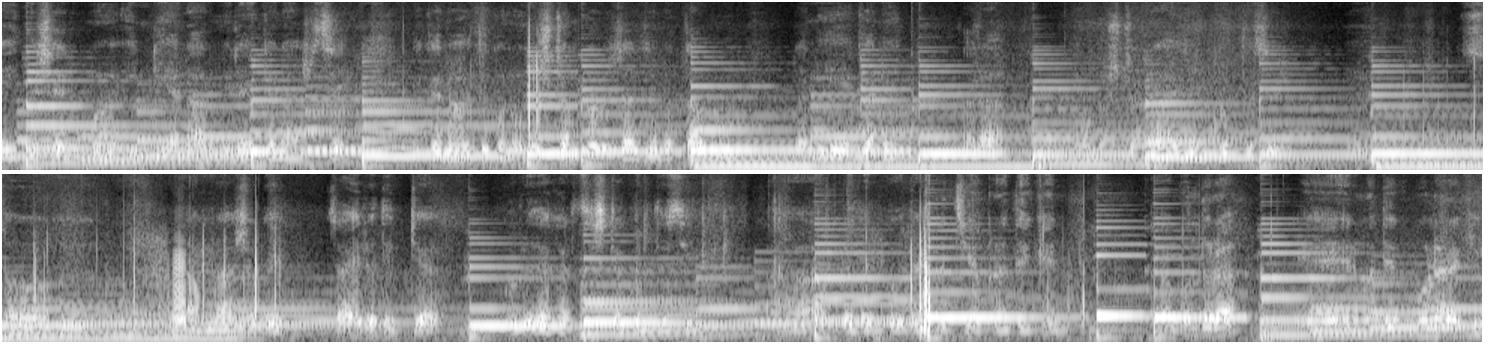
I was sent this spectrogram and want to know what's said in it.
এই দেশের অনুষ্ঠান করবে যার জন্য তাঁবুটা নিয়ে এখানে তারা অনুষ্ঠানের আয়োজন করতেছে। সো আমরা আসলে চাইরো দিকটা ঘুরে দেখার চেষ্টা করতেছি। আহ, আপনাদেরকেও দেখাচ্ছি আপনারা দেখেন। বন্ধুরা এর মধ্যে বলে রাখি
